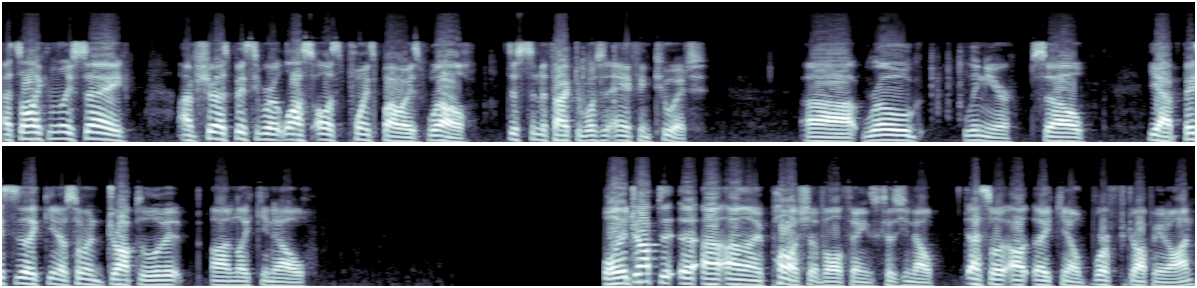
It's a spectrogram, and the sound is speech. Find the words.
That's all I can really say. I'm sure that's basically where it lost all its points by the way as well. Just in the fact there wasn't anything to it. Uh, rogue linear. So yeah, basically like you know someone dropped a little bit on like you know. Well, they dropped it uh, on like polish of all things because you know that's what, uh, like you know worth dropping it on.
